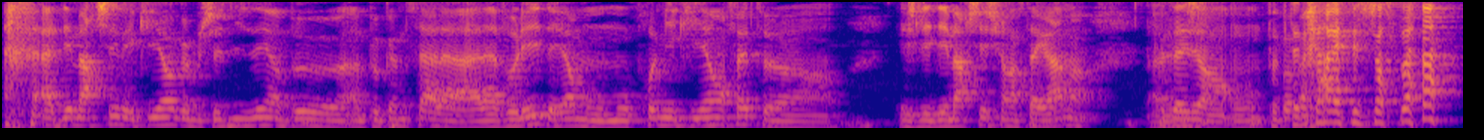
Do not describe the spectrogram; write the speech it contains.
à démarcher mes clients, comme je te disais, un peu un peu comme ça à la, à la volée. D'ailleurs, mon, mon premier client, en fait, euh, et je l'ai démarché sur Instagram. Euh, C'est-à-dire, on peut peut-être s'arrêter sur ça.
